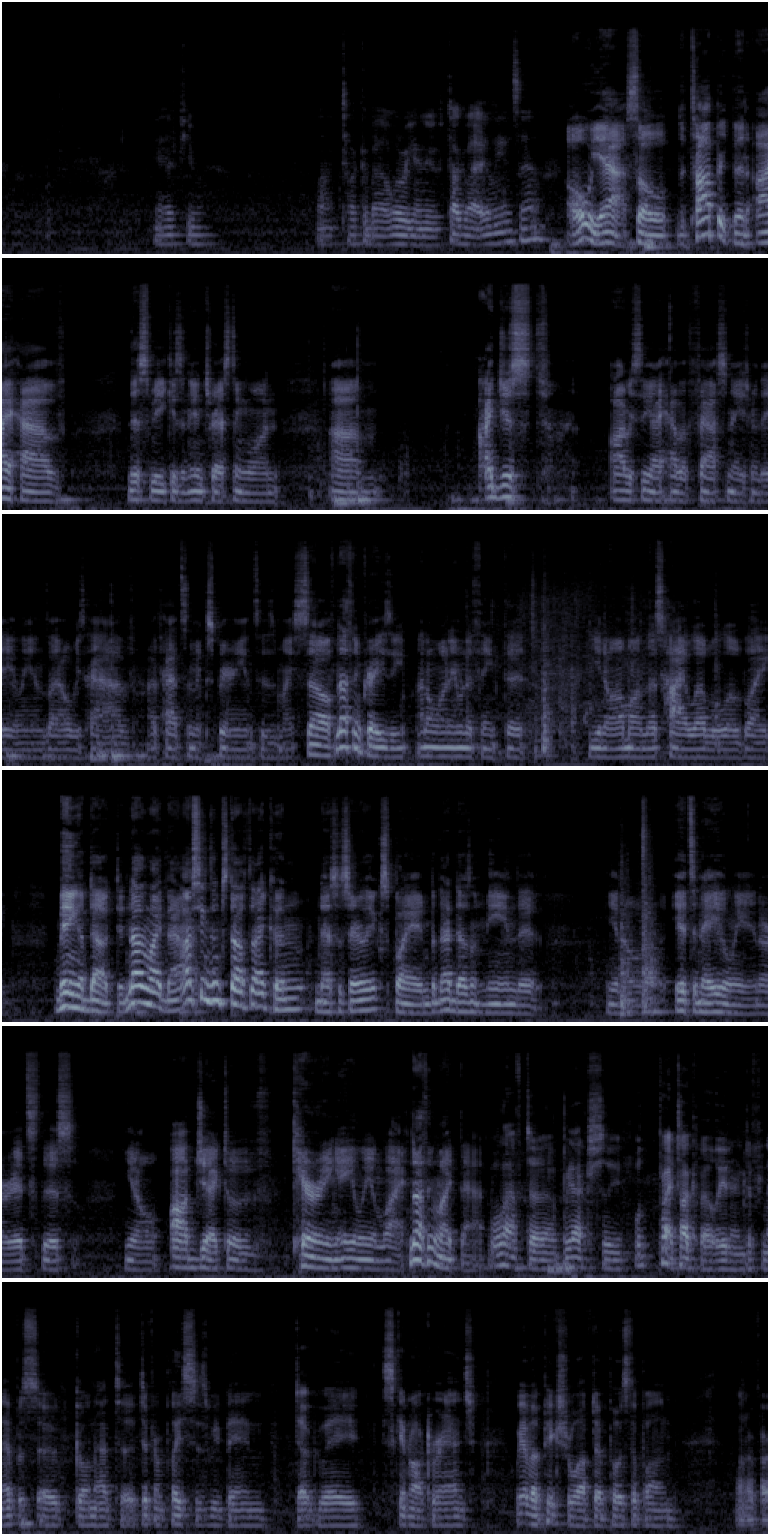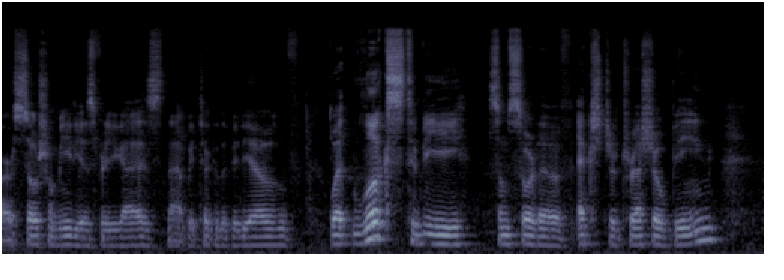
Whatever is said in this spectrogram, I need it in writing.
Yeah, if you want to talk about what are we gonna do? Talk about aliens now? Oh yeah. So the topic that I have this week is an interesting one. Um, I just obviously I have a fascination with aliens. I always have. I've had some experiences myself. Nothing crazy. I don't want anyone to think that you know I'm on this high level of like being abducted. Nothing like that. I've seen some stuff that I couldn't necessarily explain, but that doesn't mean that you know it's an alien or it's this you know object of carrying alien life. Nothing like that. We'll have to. We actually. We'll probably talk about later in a different episode. Going out to different places we've been. Dugway, Skinwalker Ranch. We have a picture we'll have to post up on one of our social medias for you guys that we took of the video of what looks to be some sort of extraterrestrial being.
